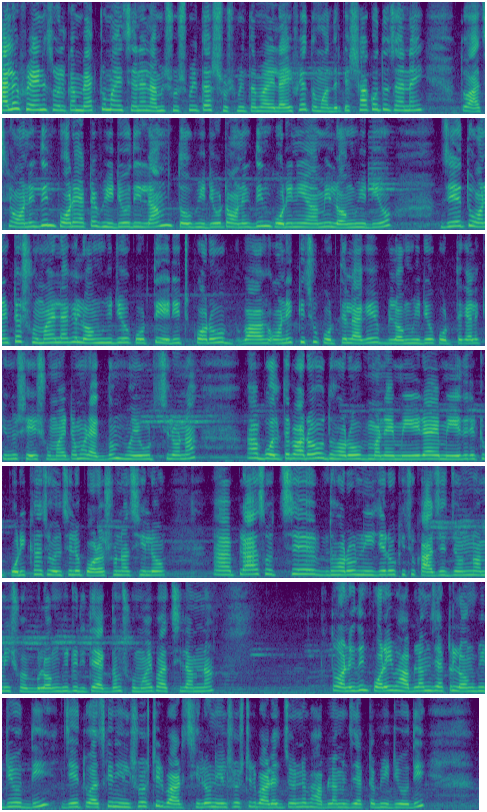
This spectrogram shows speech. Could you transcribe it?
Hello friends, welcome back to my channel. আমি সুস্মিতা সুস্মিতা মাই লাইফে তোমাদেরকে স্বাগত জানাই। তো আজকে অনেক দিন পরে একটা ভিডিও দিলাম, তো ভিডিওটা অনেক দিন করিনি আমি লং ভিডিও যেহেতু অনেকটা সময় লাগে লং ভিডিও করতে এডিট করো বা অনেক কিছু করতে লাগে লং ভিডিও করতে গেলে, কিন্তু সেই সময়টা আমার একদম হয়ে উঠছিল না। বলতে পারো, ধরো মানে মেয়েরা, মেয়েদের একটু পরীক্ষা চলছিল, পড়াশোনা ছিল। প্লাস হচ্ছে ধরো নিজেরও কিছু কাজের জন্য আমি লং ভিডিও দিতে একদম সময় পাচ্ছিলাম না। তো অনেকদিন পরেই ভাবলাম যে একটা লং ভিডিও দিই। যেহেতু আজকে নীলষষ্ঠীর বার ছিল, নীলষষ্ঠীর বারের জন্য ভাবলাম যে একটা ভিডিও দিই।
